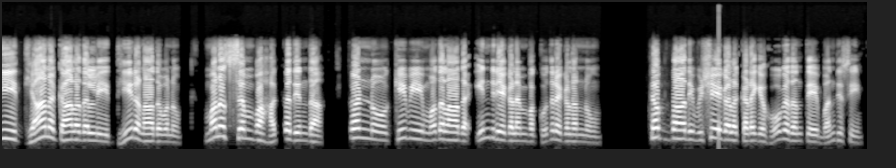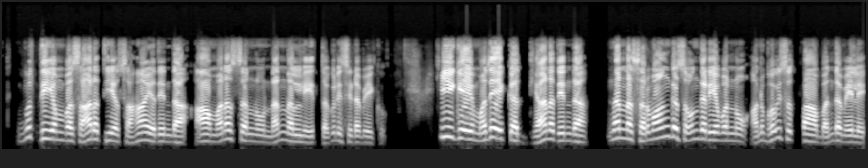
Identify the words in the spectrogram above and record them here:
ಈ ಧ್ಯಾನ ಕಾಲದಲ್ಲಿ ಧೀರನಾದವನು ಮನಸ್ಸೆಂಬ ಹಗ್ಗದಿಂದ ಕಣ್ಣು, ಕಿವಿ ಮೊದಲಾದ ಇಂದ್ರಿಯಗಳೆಂಬ ಕುದುರೆಗಳನ್ನು ಶಬ್ದಾದಿ ವಿಷಯಗಳ ಕಡೆಗೆ ಹೋಗದಂತೆ ಬಂಧಿಸಿ ಬುದ್ಧಿ ಎಂಬ ಸಾರಥಿಯ ಸಹಾಯದಿಂದ ಆ ಮನಸ್ಸನ್ನು ನನ್ನಲ್ಲಿ ತಗುಲಿಸಿಡಬೇಕು. ಹೀಗೆ ಮದೇಕ ಧ್ಯಾನದಿಂದ ನನ್ನ ಸರ್ವಾಂಗ ಸೌಂದರ್ಯವನ್ನು ಅನುಭವಿಸುತ್ತಾ ಬಂದ ಮೇಲೆ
